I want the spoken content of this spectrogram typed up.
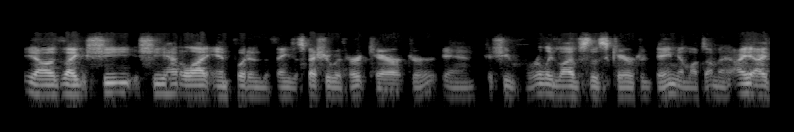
you know like she she had a lot of input into things especially with her character and because she really loves this character damien loves i mean I, I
